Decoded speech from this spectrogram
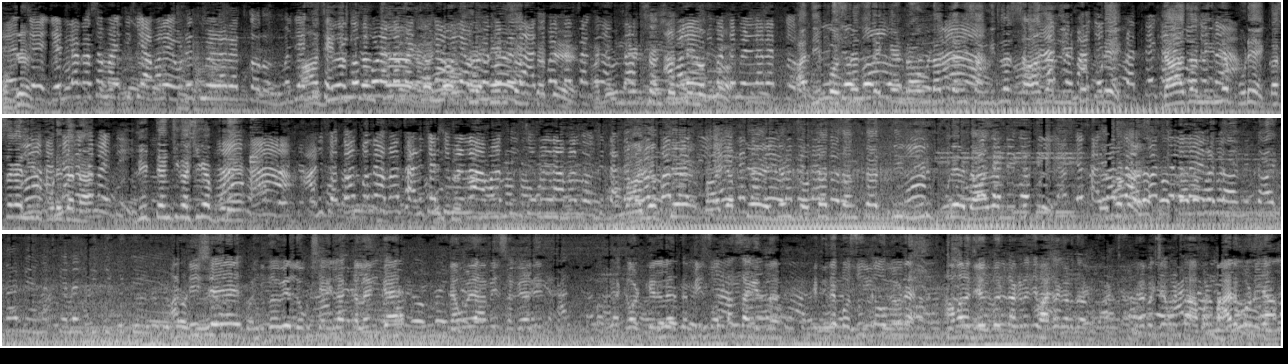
okay. एजंटला कसं माहिती की आम्हाला एवढेच मिळणार आहेत करून. म्हणजे आधी setting लक्षात कोणाला माहिती की आम्हाला एवढे नीट मिळणार आहेत. सांगतात अजिबात ते. सांगतात अजून नीट आमचा- सांगतात आम्हाला ते. एवढी लोकं. मतं मिळणार आहेत करून. आधीपासूनच सेकंड राऊंडला त्यांनी सांगितलं सहा हजार लीडने पुढे. दहा हजार लीडने पुढे. कसं काय लीड पुढे त्यांना? लीड त्यांची कशी काय पुढे? हा, आणि स्वतःहून पण भाजपचे भाजपचे एजंट स्वतःच सांगतात की लीड पुढे दहा अतिशय दुर्दैवी लोकशाहीला कलंक आहे. त्यामुळे आम्ही सगळ्यांनी वर्कआउट केलेलं आहे. तर मी स्वतःच सांगितलं की तिथे बसून का उपयोग नाही आम्हाला जेलभरी टाकण्याची भाषा करतात. त्यापेक्षा म्हटलं आपण बाहेर पडूया.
